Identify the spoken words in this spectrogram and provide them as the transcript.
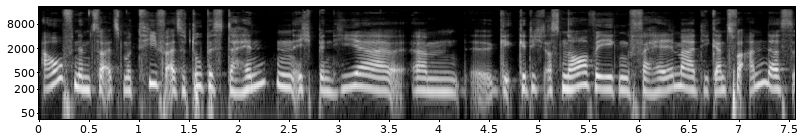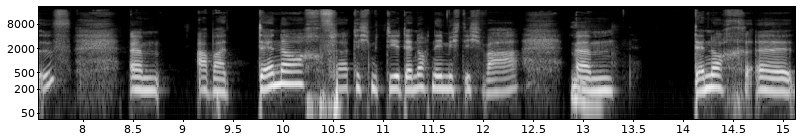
aufnimmt so als Motiv. Also du bist da hinten, ich bin hier. Ähm, äh, Ge- Gedicht aus Norwegen für Helma, die ganz woanders ist. Ähm, aber dennoch flirte ich mit dir, dennoch nehme ich dich wahr. Ähm, dennoch äh,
